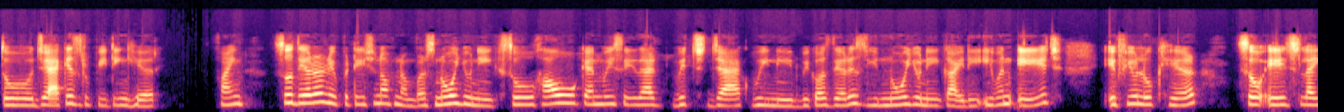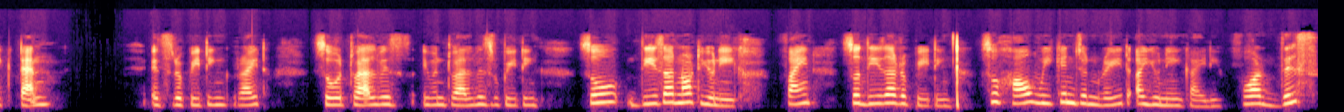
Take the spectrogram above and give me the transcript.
so jack is repeating here. Fine so there are repetition of numbers no unique. So how can we say that which jack we need? Because there is no unique id even age. If you look here so age like 10 it's repeating right? So 12 is even 12 is repeating. So these are not unique. Fine. So these are repeating. So how we can generate a unique id for this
